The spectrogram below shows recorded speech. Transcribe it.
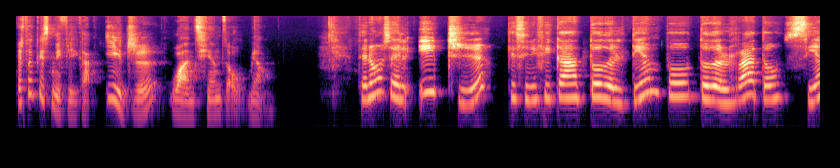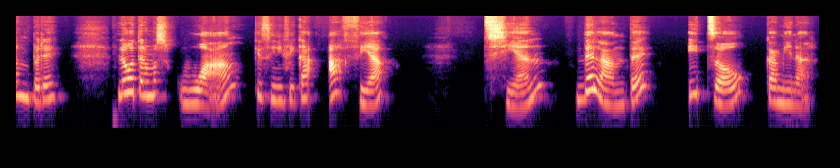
¿Esto qué significa? Tenemos el yi que significa todo el tiempo, todo el rato, siempre. Luego tenemos wang, que significa hacia, qian, delante, y zhou, caminar.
